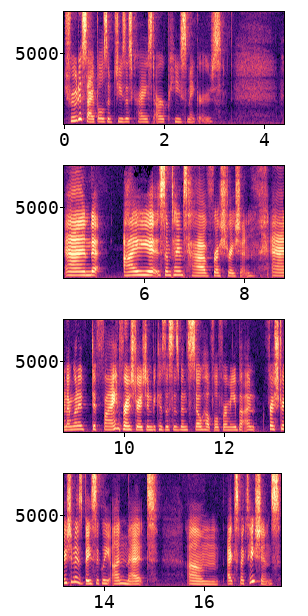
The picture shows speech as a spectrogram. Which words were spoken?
True disciples of Jesus Christ are peacemakers. And I sometimes have frustration, and I'm going to define frustration because this has been so helpful for me. But um, frustration is basically unmet um, expectations.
